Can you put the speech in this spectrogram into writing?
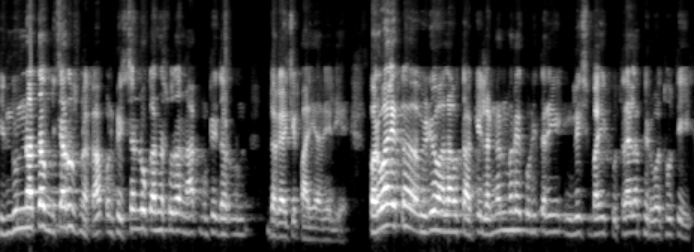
हिंदूंना तर विचारूच नका पण ख्रिश्चन लोकांना सुद्धा नाकमुठी धरून जगायची पाळी आलेली आहे. परवा एक व्हिडिओ आला होता की लंडनमध्ये कोणीतरी इंग्लिश बाई कुत्र्याला फिरवत होती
